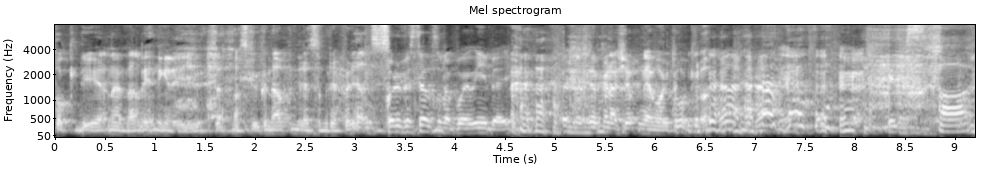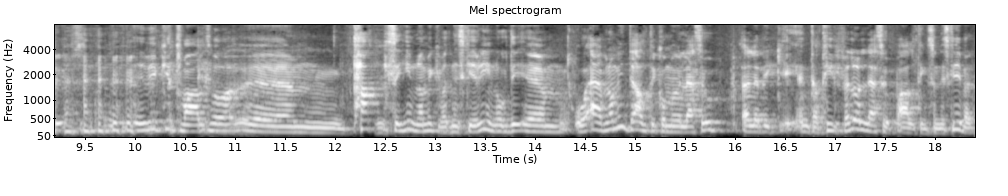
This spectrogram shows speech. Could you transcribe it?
Och det är den anledningen är ju så att man ska kunna använda det som referens. Har du beställt sådana på Ebay? Jag kan ha köpt när jag var i Tokyo. Ja, I vilket fall så ehm, tack så himla mycket för att ni skriver in. Och, det, ehm, och även om vi inte alltid kommer att läsa upp eller vi inte har tillfälle att läsa upp allting som ni skriver.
